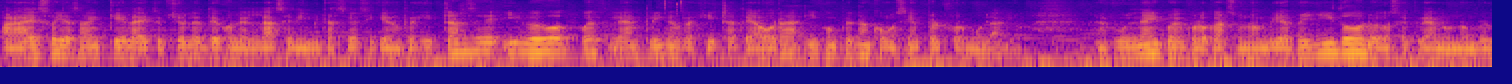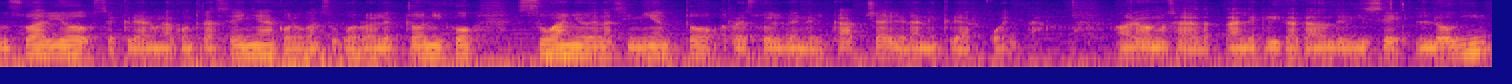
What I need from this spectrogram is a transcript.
Para eso ya saben que en la descripción les dejo el enlace de invitación si quieren registrarse y luego pues le dan clic en regístrate ahora y completan como siempre el formulario. En full name pueden colocar su nombre y apellido, luego se crean un nombre de usuario, se crean una contraseña, colocan su correo electrónico, su año de nacimiento, resuelven el captcha y le dan en crear cuenta. Ahora vamos a darle clic acá donde dice login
